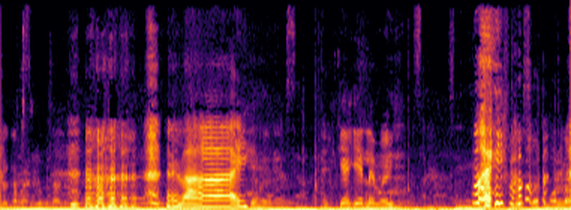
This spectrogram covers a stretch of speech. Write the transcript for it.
เดินกลับไปบ๊ายบาย เกียร์เอสเลยมึงไม่สวดมนต์แล้ว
